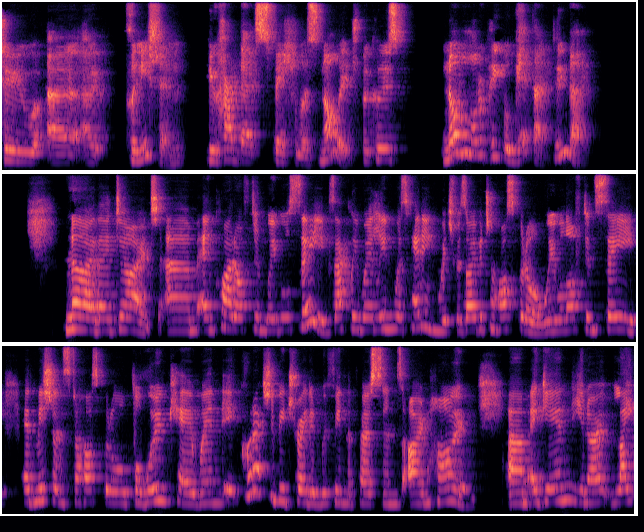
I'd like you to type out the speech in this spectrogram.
to a, a clinician who had that specialist knowledge because not a lot of people get that, do they? No, they don't. Um, and quite often we will see exactly where Lyn was heading, which was over to hospital. We will often see admissions to hospital for wound care when it could actually be treated within the person's own home. Um, again, you know, late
